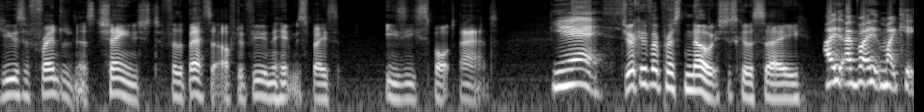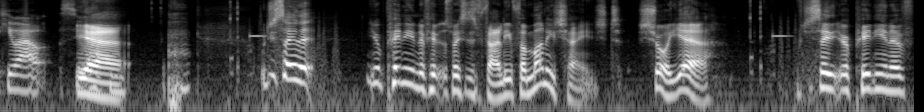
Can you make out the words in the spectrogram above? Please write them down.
user friendliness changed for the better after viewing the Hypnospace Easy Spot ad? Yes. Do you reckon if I press no, it's just going to say, I, I might, might kick you out. Yeah. Would you say that your opinion of Hypnospace's value for money changed? Sure, yeah. Would you say that your opinion of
